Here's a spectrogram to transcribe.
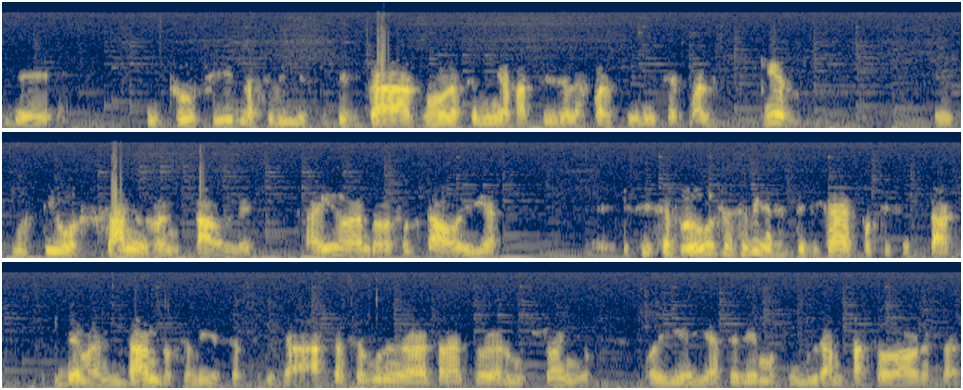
de introducir la semilla certificada como la semilla a partir de la cual se inicia cualquier eh, cultivo sano y rentable, ha ido dando resultados. Hoy día, si se produce semilla certificada es porque se está demandando semillas certificadas. Hasta según el atraso de algún sueño. Hoy día ya tenemos un gran paso dado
